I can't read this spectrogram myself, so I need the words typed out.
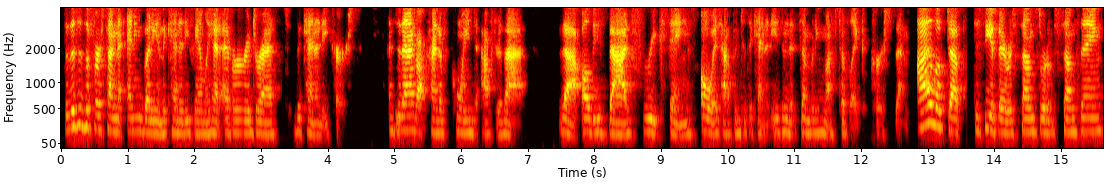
So this is the first time that anybody in the Kennedy family had ever addressed the Kennedy curse. And so then I got kind of coined after that that all these bad freak things always happen to the Kennedys and that somebody must have like cursed them. I looked up to see if there was some sort of something.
